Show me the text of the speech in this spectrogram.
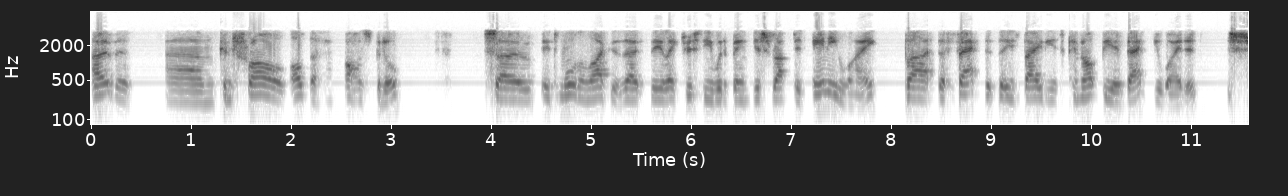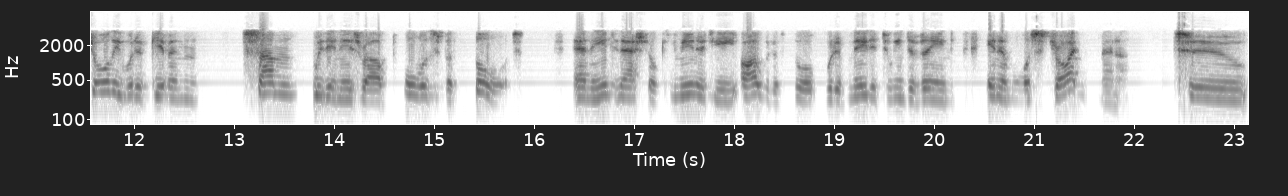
over um, control of the hospital. So it's more than likely that the electricity would have been disrupted anyway. But the fact that these babies cannot be evacuated surely would have given some within Israel pause for thought. And the international community, I would have thought, would have needed to intervene in a more strident manner to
